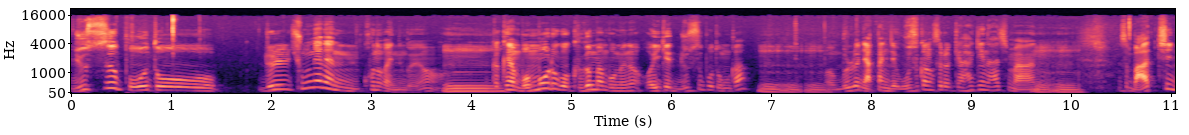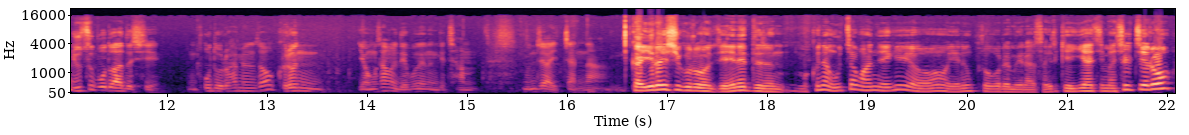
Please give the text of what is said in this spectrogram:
뉴스 보도 를 흉내낸 코너가 있는 거예요. 음. 그러니까 그냥 못 모르고 그것만 보면은 어 이게 뉴스 보도인가? 음, 음, 음. 어, 물론 약간 이제 우스꽝스럽게 하긴 하지만 음, 음. 그래서 마치 뉴스 보도하듯이 보도를 하면서 그런 영상을 내보내는 게 참 문제가 있지 않나. 그러니까 이런 식으로 이제 얘네들은 뭐 그냥 웃자고 한 얘기예요. 예능 프로그램이라서 이렇게 얘기하지만 실제로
